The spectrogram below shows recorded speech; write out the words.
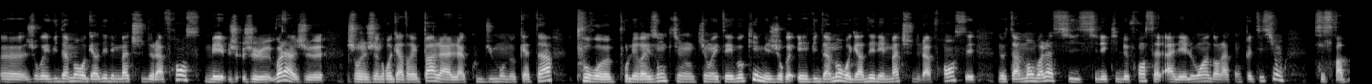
Euh, j'aurais évidemment regardé les matchs de la France, mais je, voilà, je, je, ne regarderai pas la, la, Coupe du Monde au Qatar pour, euh, pour les raisons qui ont, qui ont été évoquées. Mais j'aurais évidemment regardé les matchs de la France et notamment voilà si, si l'équipe de France allait loin dans la compétition. Ce sera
